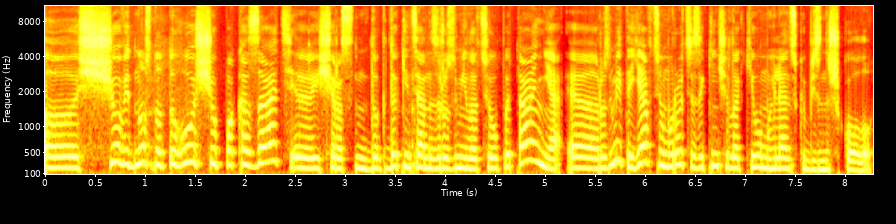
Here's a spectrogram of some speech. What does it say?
Е, що відносно того, що показати, е, ще раз до, до кінця не зрозуміла цього питання. Е, розумієте, я в цьому році закінчила Києво-Могилянську бізнес-школу.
